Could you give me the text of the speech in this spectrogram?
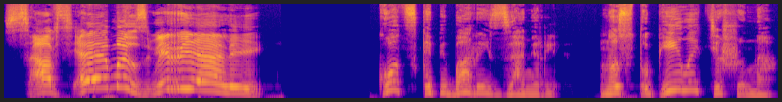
«Совсем изверели!» Кот с Капибарой замерли. Наступила тишина.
